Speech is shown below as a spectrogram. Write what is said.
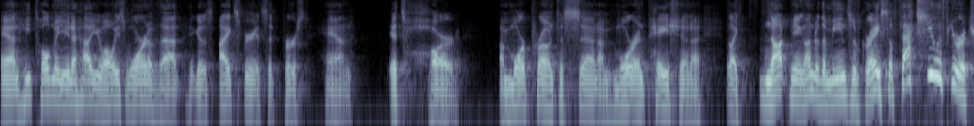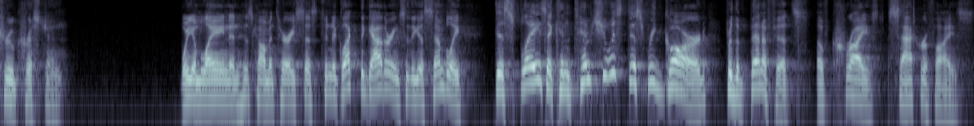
And he told me, you know how you always warn of that? He goes, I experienced it firsthand. It's hard. I'm more prone to sin. I'm more impatient. I, like, not being under the means of grace affects you if you're a true Christian. William Lane, in his commentary, says to neglect the gatherings of the assembly displays a contemptuous disregard for the benefits of Christ's sacrifice.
